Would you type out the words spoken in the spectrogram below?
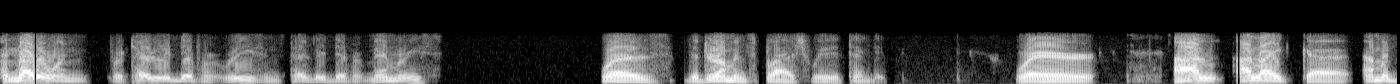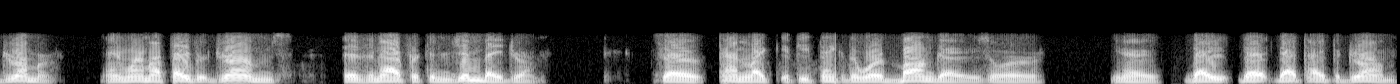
another one for totally different reasons, totally different memories, was the drum and splash we attended, where I I like uh, I'm a drummer, and one of my favorite drums is an African djembe drum. So kind of like if you think of the word bongos or you know they, that that type of drum.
